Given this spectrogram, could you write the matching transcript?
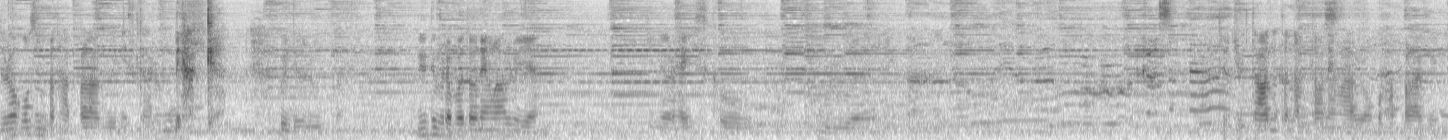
Dulu aku sempat hafal lagu ini sekarang udah enggak. Udah lupa. Ini tuh berapa tahun yang lalu ya? Junior high school dua tujuh tahun atau enam tahun yang lalu aku hafal lagu ini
